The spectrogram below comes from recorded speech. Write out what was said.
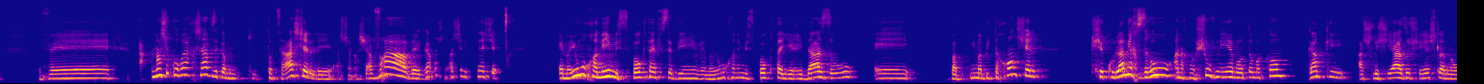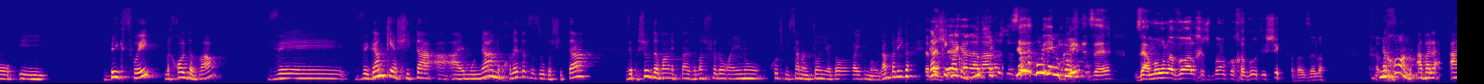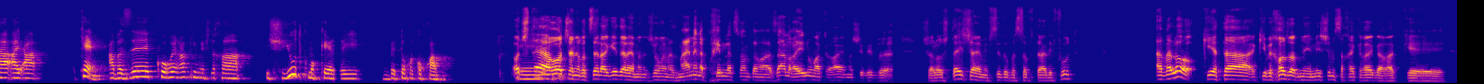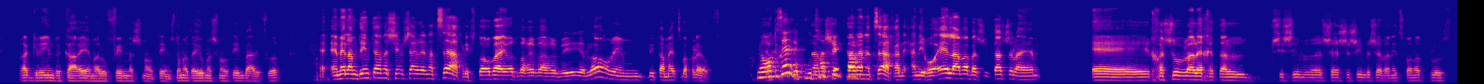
ומה שקורה עכשיו זה גם תוצאה של השנה שעברה וגם השנה שלפני, שהם היו מוכנים לספוג את ההפסדים והם היו מוכנים לספוג את הירידה הזו אה, עם הביטחון של כשכולם יחזרו אנחנו שוב נהיה באותו מקום, גם כי השלישייה הזו שיש לנו היא ביג 3 לכל דבר, ו, וגם כי השיטה, האמונה המוחלטת הזו בשיטה, זה פשוט דבר נפלא, זה משהו שלא ראינו, חוץ מסן אנטוניו, לא ראיתי מעולם בליגה. גם שיקגו, אמרנו שזה, אם את זה, זה אמור לבוא על חשבון כוכבות אישית, אבל זה לא. נכון, אבל כן, אבל זה קורה רק אם יש לך אישיות כמו קרי בתוך הכוכב. עוד שתי אה, הערות שאני רוצה להגיד עליהן, אנשים אומרים, אז מה הם מנפחים לעצמם את המאזן? ראינו מה קרה עם ה-73-9, הם הפסידו בסוף את האליפות. אבל לא, כי אתה, כי בכל זאת, מי שמשחק כרגע, רק, אה, רק גרין וקארי הם אלופים משמעותיים, זאת אומרת, היו משמעותיים באליפות. הם מלמדים את האנשים שלהם לנצח, לפתור בעיות ברבע הרביעי, הם לא אומרים להתאמץ בפלייאוף. לא רק זה, זה קבוצה ש... לנצח. אני, אני רואה למה בשיטה שלהם אה, חשוב ללכת על 66-67 ניצחונות פלוס.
